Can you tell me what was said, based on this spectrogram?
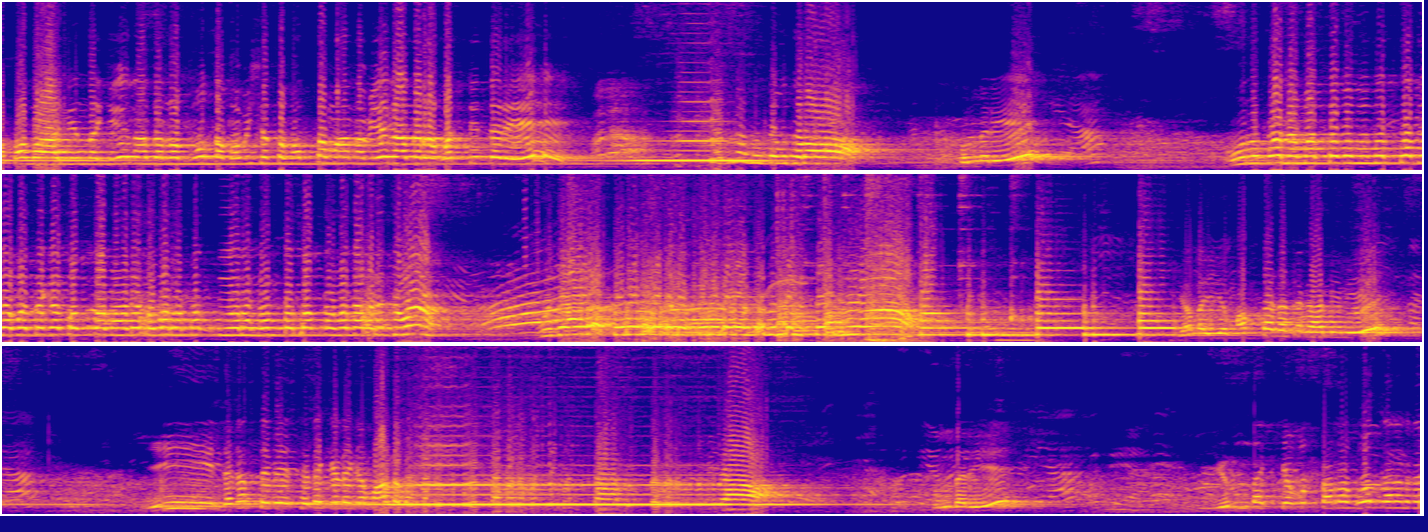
ಅಥವಾ ನಿನ್ನ ಏನಾದರೂ ಭೂತ ಭವಿಷ್ಯದ ವರ್ತಮಾನವೇನಾದರೂ ಬಂದಿದ್ದರೆ. ಸುಂದರಿ, ಗುರುಬನ ಮತ್ತವನ್ನು ಮತ್ತೆ ದೇವತೆಗೆ ತೊಂದ ಮಾಡಿ ಅವರ ಪತ್ನಿಯರ ಗಂಡ ಸಂದವನ್ನು ಹರಿಸುವ. ಎಲ್ಲ ಈ ಮತ್ತಗತಗಾಮಿನಿ ಈ ಜಗತ್ತವೇ ಸೆಡೆಕೆಡೆಗೆ ಮಾಡಬೇಕು ಅಂದರೆ ಇಂದಕ್ಕೆ ಉತ್ತರ ಗೋಕರ್ಣದಲ್ಲಿ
